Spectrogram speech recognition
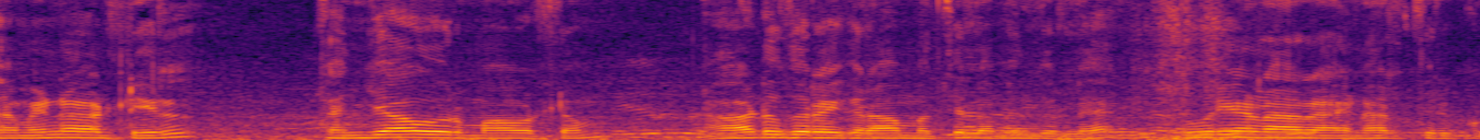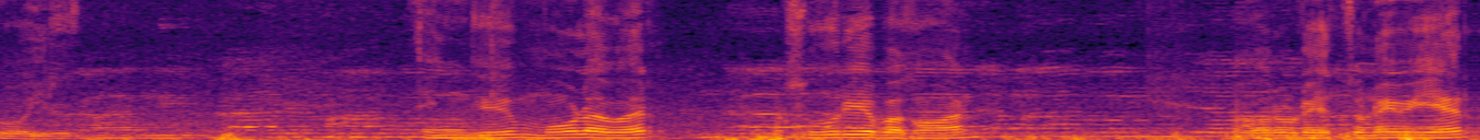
தமிழ்நாட்டில் தஞ்சாவூர் மாவட்டம் ஆடுதுறை கிராமத்தில் அமைந்துள்ள சூரியநாராயணர் திருக்கோயில். இங்கு மூலவர் சூரிய பகவான் அவருடைய துணைவியர்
